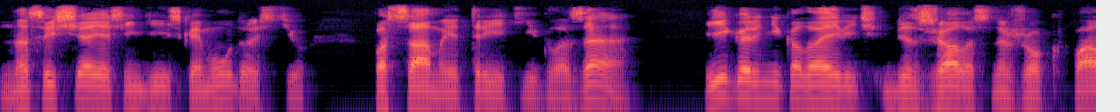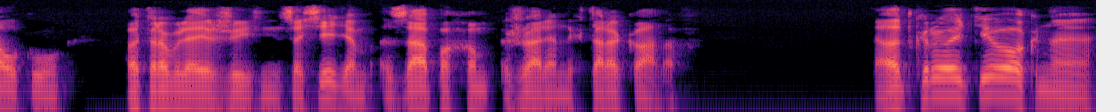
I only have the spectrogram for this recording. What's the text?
Насыщаясь индийской мудростью по самые третьи глаза, Игорь Николаевич безжалостно жег палку, отравляя жизнь соседям запахом жареных тараканов. «Откройте окна!»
